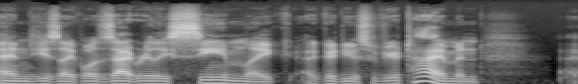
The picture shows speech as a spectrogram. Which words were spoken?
And he's like, "Well, does that really seem like a good use of your time?" And uh,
